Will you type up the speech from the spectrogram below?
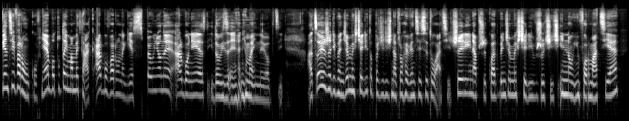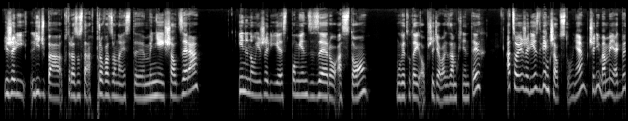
więcej warunków, nie? Bo tutaj mamy tak, albo warunek jest spełniony, albo nie jest i do widzenia, nie ma innej opcji. A co jeżeli będziemy chcieli to podzielić na trochę więcej sytuacji? Czyli na przykład będziemy chcieli wrzucić inną informację, jeżeli liczba, która została wprowadzona jest e, mniejsza od zera, inną jeżeli jest pomiędzy 0 a 100, mówię tutaj o przedziałach zamkniętych, a co jeżeli jest większa od 100, nie? Czyli mamy jakby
